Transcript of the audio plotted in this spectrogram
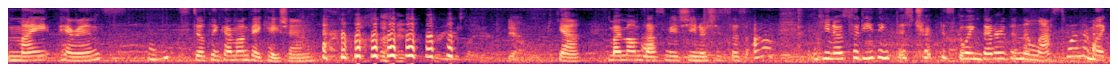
my parents mm-hmm. still think I'm on vacation. Three years later. Yeah. Yeah. My mom's oh. asked me, she, you know, she says, oh, you know, so do you think this trip is going better than the last one? I'm like,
